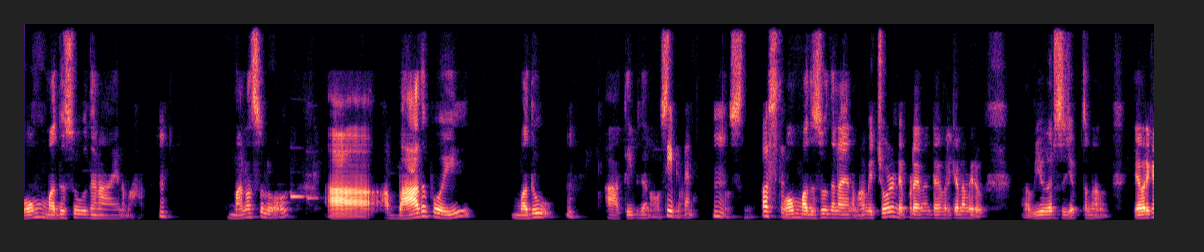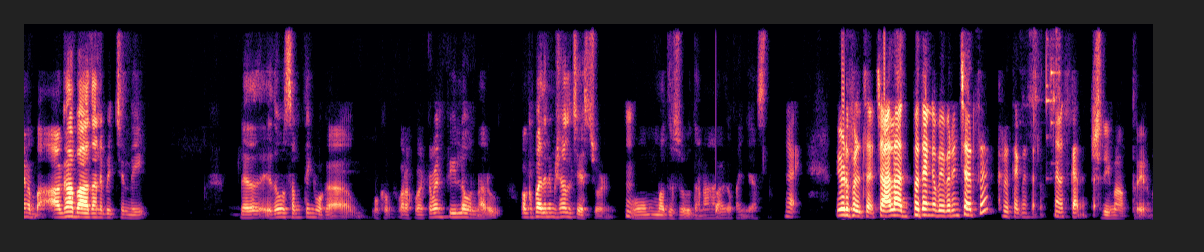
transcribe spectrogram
ఓం మధుసూదనాయ నమ Hmm. మనసులో ఆ బాధ పోయి మధు. ఆ తీపిదనం వస్తుంది. వస్తుంది. ఓం మధుసూదనాయ నమ. మీరు చూడండి ఎప్పుడైనా అంటే ఎవరికైనా మీరు వ్యూవర్స్ చెప్తున్నాను. ఎవరికైనా బాగా బాధ అనిపించింది లేదా ఏదో సంథింగ్ ఒక ఒక రకమైన feel లో ఉన్నారు ఒక పది నిమిషాలు చేసి చూడండి. ఓం మధుసూదన బాగా పనిచేస్తుంది. Beautiful sir. చాలా అద్భుతంగా వివరించారు సార్. కృతజ్ఞతలు. నమస్కారం సార్. శ్రీమాత్రే నమః.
